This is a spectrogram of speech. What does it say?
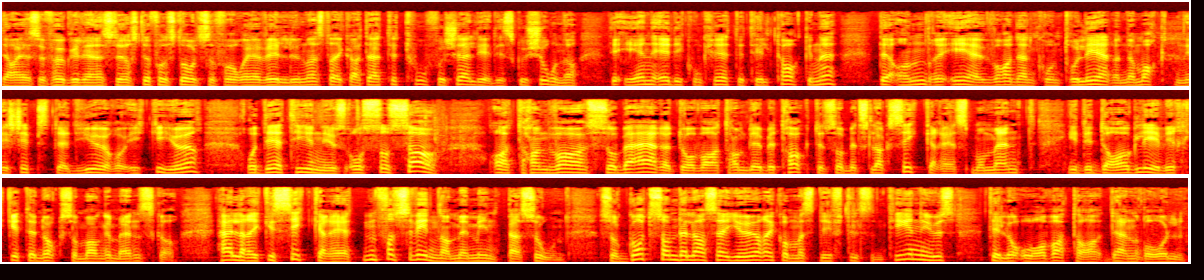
Det har jeg selvfølgelig den største forståelse for og Jeg vil understreke at dette er to forskjellige diskusjoner. Det ene er de konkrete tiltakene. Det andre er hva den kontrollerende makten i Skipsted gjør og ikke gjør. Og det Tinius også sa, at han var så beæret over at han ble betraktet som et slags sikkerhetsmoment i det daglige virket til nokså mange mennesker. Heller ikke sikkerheten forsvinner med min person. Så godt som det lar seg gjøre, kommer stiftelsen Tinius til å overta den rollen.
